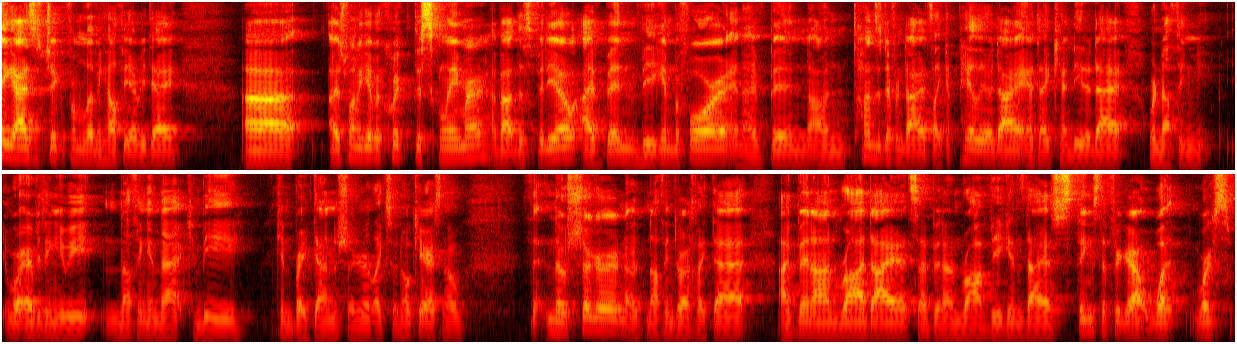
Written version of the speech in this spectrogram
Hey guys, it's Jacob from Living Healthy Every Day. Uh, I just want to give a quick disclaimer about this video. I've been vegan before and I've been on tons of different diets like a paleo diet, anti-candida diet, where nothing, where everything you eat, nothing in that can be, can break down to sugar. Like, so no carrots, no, no sugar, no, nothing direct like that. I've been on raw diets. I've been on raw vegans diets, things to figure out what works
